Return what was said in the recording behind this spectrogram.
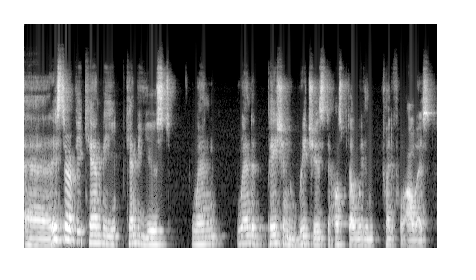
Uh, this therapy can be can be used when when the patient reaches the hospital within 24 hours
